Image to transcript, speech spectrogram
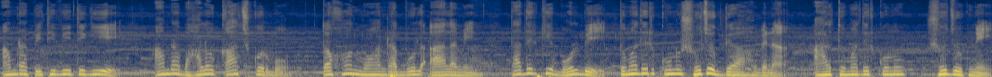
আমরা পৃথিবীতে গিয়ে আমরা ভালো কাজ করব। তখন মহান রাব্বুল আলামিন তাদেরকে বলবে, তোমাদের কোনো সুযোগ দেওয়া হবে না। আর তোমাদের কোনো সুযোগ নেই।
